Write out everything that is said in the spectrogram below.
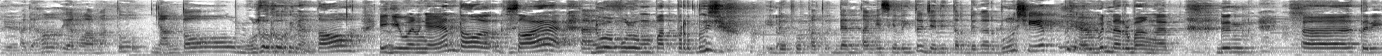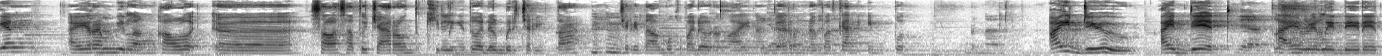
Iya. padahal yang lama tuh nyantol mulu nyantol. Ya gimana nggak nyantol? Soalnya 24 per 7 24 dan time is healing tuh jadi terdengar bullshit. Iya bener banget. Dan eh, tadi kan Airam bilang kalau eh, salah satu cara untuk healing itu adalah bercerita ceritamu kepada orang lain agar mendapatkan input. benar. I do, I did, Ya, terus I really did it.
